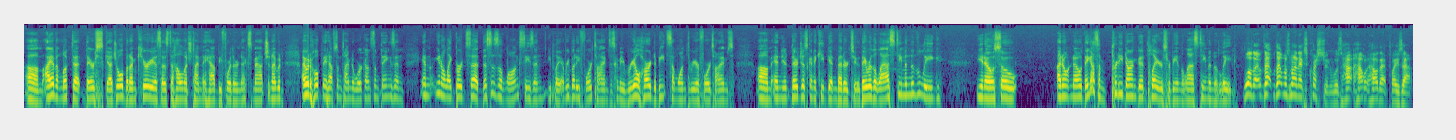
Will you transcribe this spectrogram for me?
Um, I haven't looked at their schedule, but I'm curious as to how much time they have before their next match. And I would, I would hope they'd have some time to work on some things. And and you know, like Bird said, this is a long season. You play everybody four times. It's gonna be real hard to beat someone three or four times. Um, and they're just going to keep getting better too. They were the last team into the league, you know. So I don't know. They got some pretty darn good players for being the last team in the league. Well, that, that that was my next question was how how, how that plays out.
